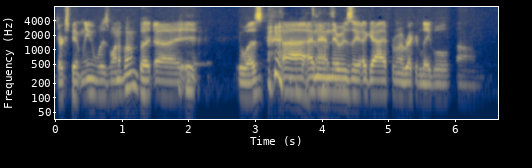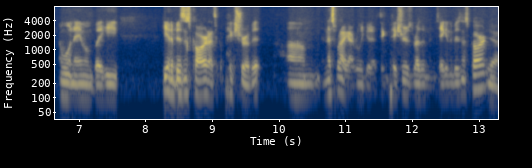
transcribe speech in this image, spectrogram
Dierks Bentley was one of them, but uh, it, it was. Uh, and then there was a, a guy from a record label. Um, I won't name him, but he he had a business card. I took a picture of it, um, and that's what I got really good at taking pictures rather than taking the business card. Yeah.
